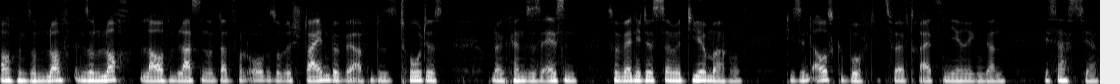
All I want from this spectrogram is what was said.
auch in so ein Loch, in so ein Loch laufen lassen und dann von oben so mit Stein bewerfen, bis es tot ist und dann können sie es essen. So werden die das dann mit dir machen. Die sind ausgebufft, die 12-, 13-Jährigen dann. Ich sag's dir.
